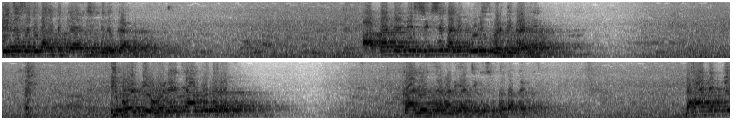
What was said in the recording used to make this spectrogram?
त्याच्यासाठी दहा टक्के आरक्षण दिलं का? आता त्यांनी शिक्षक आणि पोलीस भरती काढली. ती भरती होण्याच्या अगोदरच काल एक जणांनी याचिका सुद्धा दाखल केली. दहा टक्के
